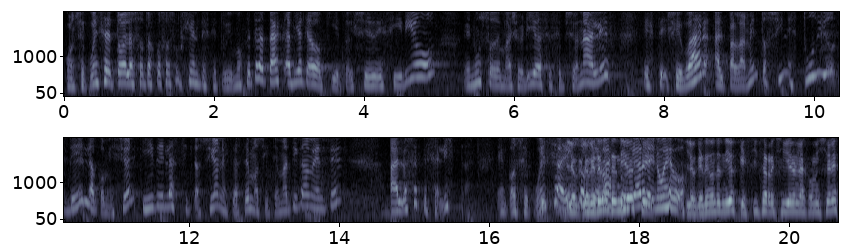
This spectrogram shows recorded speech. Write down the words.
consecuencia de todas las otras cosas urgentes que tuvimos que tratar, había quedado quieto y se decidió en uso de mayorías excepcionales, este, llevar al Parlamento sin estudio de la comisión y de las citaciones que hacemos sistemáticamente a los especialistas. En consecuencia, eso lo, que se va a estudiar de nuevo. Lo que tengo entendido es que sí se recibieron las comisiones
